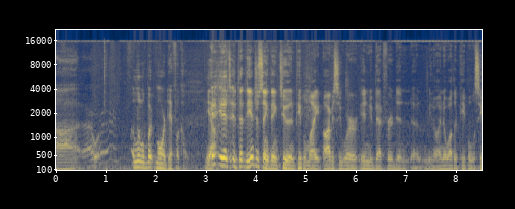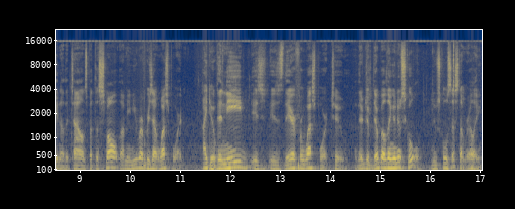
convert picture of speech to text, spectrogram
uh, a little bit more difficult. Yeah. It, the, the interesting thing too, and people might obviously we're in New Bedford, and uh, you know I know other people will see it in other towns, but the small, I mean, you represent Westport. I do. The need is is there for Westport too. They're they're building a new school, new school system, really.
